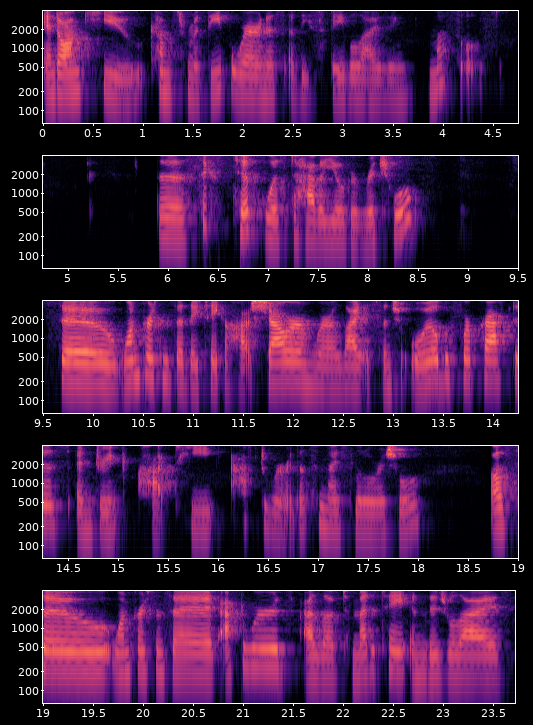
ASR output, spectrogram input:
and on cue comes from a deep awareness of these stabilizing muscles. The sixth tip was to have a yoga ritual. So, one person said they take a hot shower and wear a light essential oil before practice and drink hot tea afterward. That's a nice little ritual. Also, one person said, afterwards, I love to meditate and visualize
